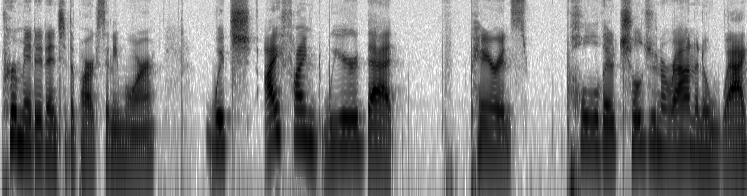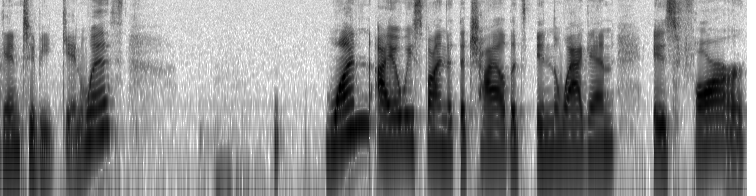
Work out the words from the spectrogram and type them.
permitted into the parks anymore, which I find weird that parents pull their children around in a wagon to begin with. One, I always find that the child that's in the wagon is far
